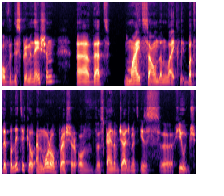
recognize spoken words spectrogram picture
of discrimination, uh, that might sound unlikely. But the political and moral pressure of this kind of judgment is uh, huge.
